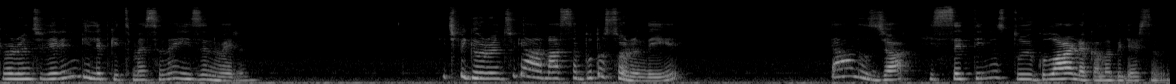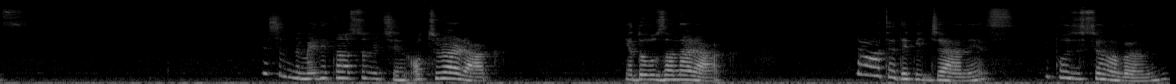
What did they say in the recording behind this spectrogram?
görüntülerin gelip gitmesine izin verin. Hiçbir görüntü gelmezse bu da sorun değil. Yalnızca hissettiğiniz duygularla kalabilirsiniz. Ve şimdi meditasyon için oturarak ya da uzanarak rahat edebileceğiniz bir pozisyon alın.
